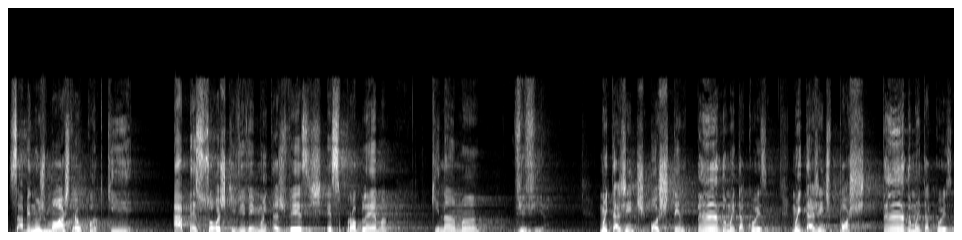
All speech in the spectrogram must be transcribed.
sabe, nos mostra o quanto que há pessoas que vivem muitas vezes esse problema que Naamã vivia. Muita gente ostentando muita coisa, muita gente postando muita coisa,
